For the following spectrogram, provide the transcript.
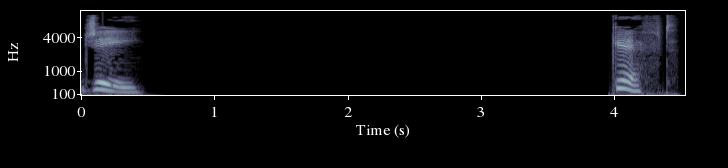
G. Gift.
